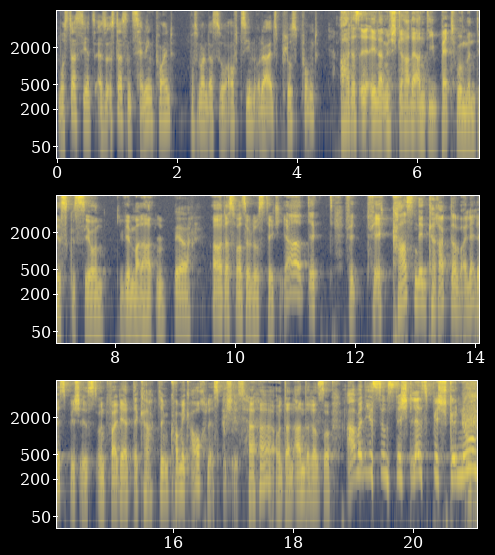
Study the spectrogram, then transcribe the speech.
muss das jetzt, also ist das ein Selling Point? Muss man das so aufziehen oder als Pluspunkt? Ah, das erinnert mich gerade an die Batwoman-Diskussion, die wir mal hatten. Ja, Ah, das war so lustig. Ja, der, wir, wir casten den Charakter, weil er lesbisch ist und weil der, der Charakter im Comic auch lesbisch ist. Haha. und dann andere so, aber die ist uns nicht lesbisch genug.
